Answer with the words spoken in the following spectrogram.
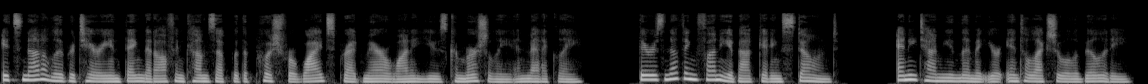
It's not a libertarian thing that often comes up with a push for widespread marijuana use commercially and medically. There is nothing funny about getting stoned. Anytime you limit your intellectual ability,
